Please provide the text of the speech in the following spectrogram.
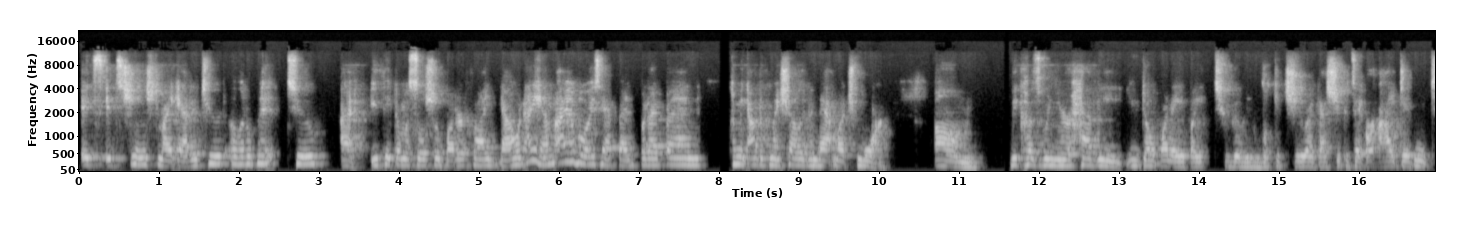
it's it's changed my attitude a little bit too. I, you think I'm a social butterfly now, and I am. I have always have been, but I've been coming out of my shell even that much more. Um, because when you're heavy, you don't want anybody to really look at you, I guess you could say, or I didn't.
